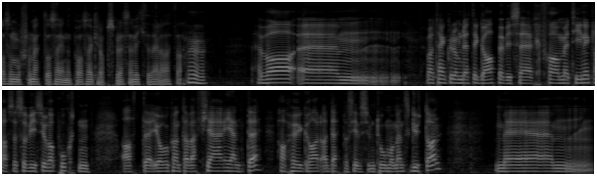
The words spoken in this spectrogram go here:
Og som Oslo Met også er inne på, så er kroppspress en viktig del av dette. Mhm. Hva, eh, hva tenker du om dette gapet vi ser fra og med 10. klasse? Så viser jo rapporten at eh, i overkant av hver fjerde jente har høy grad av depressive symptomer, mens guttene med um,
